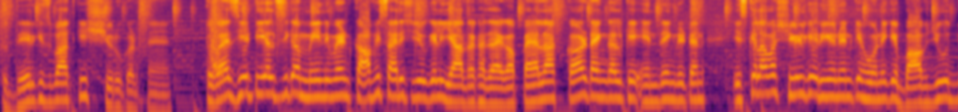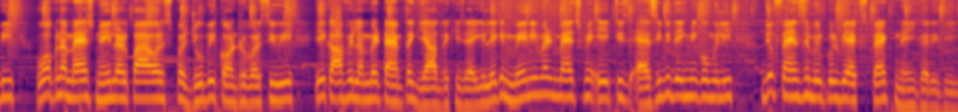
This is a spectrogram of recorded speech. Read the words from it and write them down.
तो देर किस बात की? शुरू करते हैं। तो वैसे ये टीएलसी का मेन इवेंट काफ़ी सारी चीज़ों के लिए याद रखा जाएगा। पहला कर्ट एंगल के रिंग रिटर्न इसके अलावा शील्ड के रियूनियन के होने के बावजूद भी वो अपना मैच नहीं लड़ पाया और इस पर जो भी कंट्रोवर्सी हुई, ये काफ़ी लंबे टाइम तक याद रखी जाएगी। लेकिन मेन इवेंट मैच में एक चीज़ ऐसी भी देखने को मिली, जो फैंस ने बिल्कुल भी एक्सपेक्ट नहीं करी थी।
